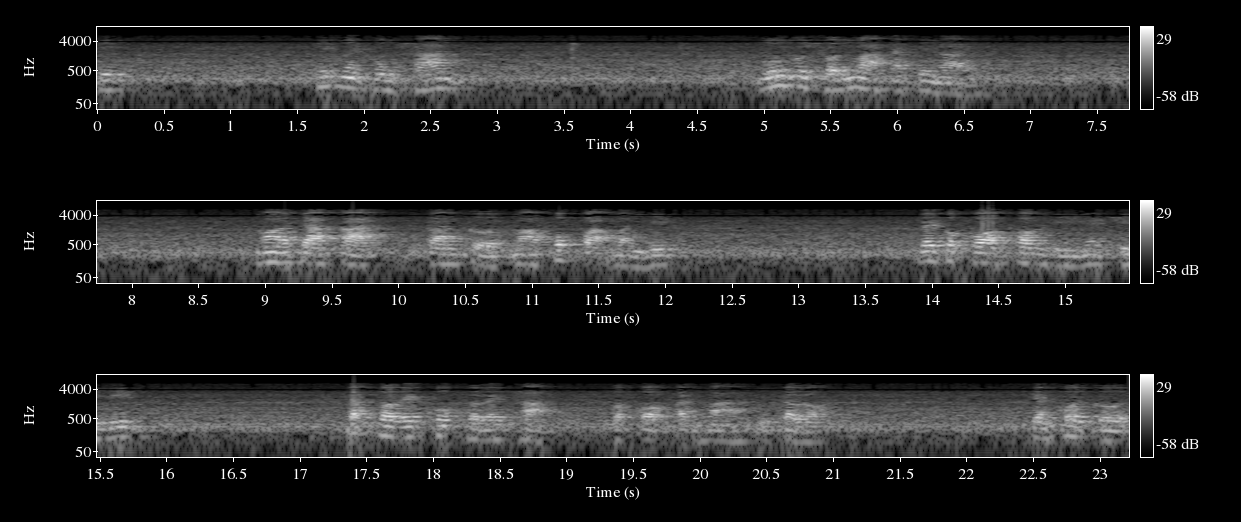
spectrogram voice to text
ทิศทิศไม่ถูกช้านบุญกุศลมาจากที่ไหน มาจากการการเกิดมาพบปะบัณฑิตได้ประกอบความดีในชีวิต ทักทรคุกทรชาติประกอบกันมาอยู่ตลอด ยังค่อยเกิด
